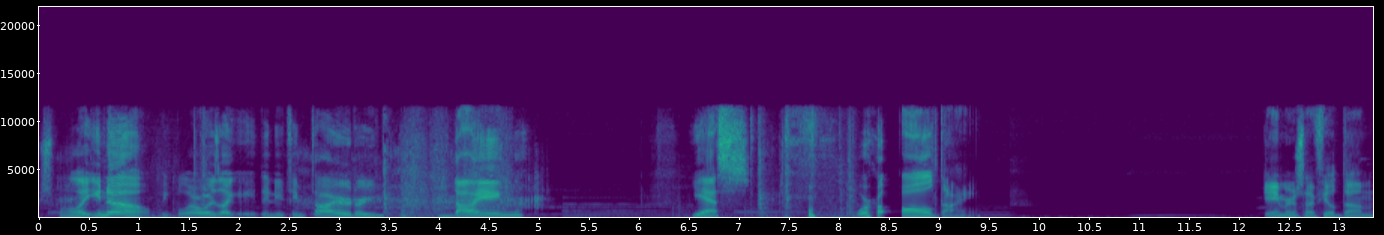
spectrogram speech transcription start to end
Just want to let you know. People are always like, Ethan, you seem tired. Are you dying? Yes. We're all dying. Gamers, I feel dumb.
